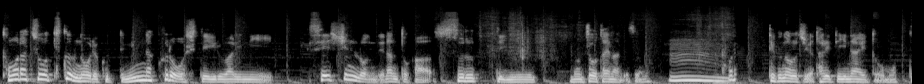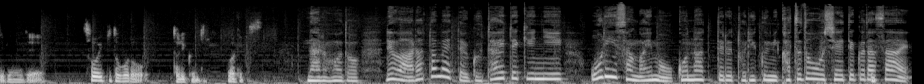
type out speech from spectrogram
友達を作る能力ってみんな苦労している割に、精神論でなんとかするっていうの状態なんですよね。うん。これ、テクノロジーが足りていないと思っているので、そういったところを取り組んでいるわけです。なるほど。では改めて具体的に、オリーさんが今行っている取り組み、活動を教えてください。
